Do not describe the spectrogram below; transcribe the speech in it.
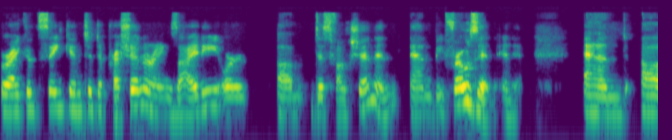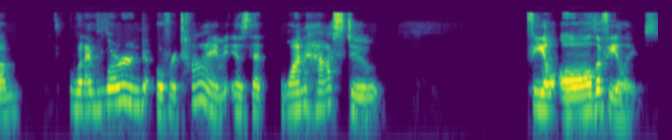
or I could sink into depression or anxiety or um, dysfunction and and be frozen in it. And um, what I've learned over time is that one has to feel all the feelings.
